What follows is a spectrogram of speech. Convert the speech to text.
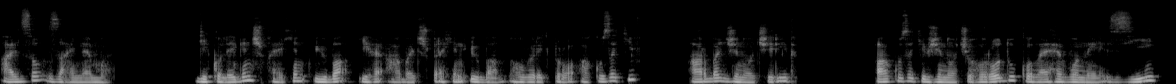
also seinem. Die Kollegen sprechen über ihre Arbeit. Sprechen über говорить про акузатив, Arbeit жіночий рід. Акузатив жіночого роду, колеги вони зі,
